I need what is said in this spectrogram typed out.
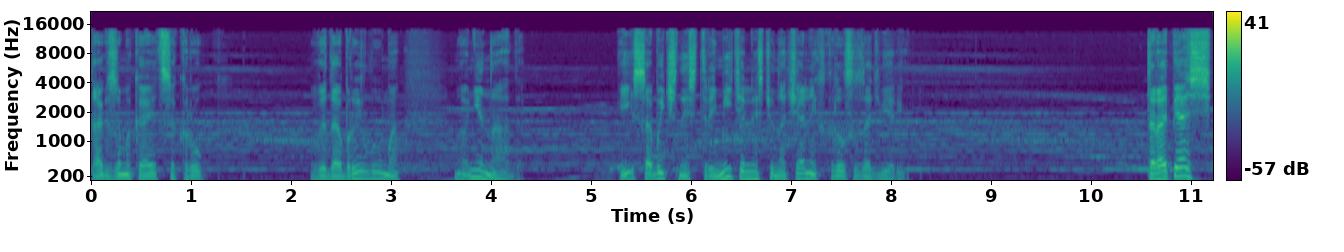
Так замыкается круг. Вы добры, Лума, но не надо» и с обычной стремительностью начальник скрылся за дверью. Торопясь,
